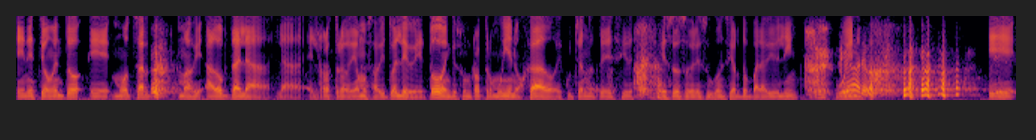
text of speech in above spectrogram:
En este momento, eh, Mozart más bien adopta la, la- el rostro, digamos, habitual de Beethoven, que es un rostro muy enojado, escuchándote decir eso sobre su concierto para violín. Bueno, Claro. eh,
